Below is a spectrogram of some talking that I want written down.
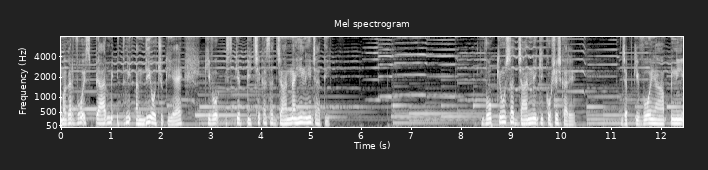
मगर वो इस प्यार में इतनी अंधी हो चुकी है कि वो इसके पीछे का सच जानना ही नहीं चाहती। वो क्यों सच जानने की कोशिश करे जबकि वो यहाँ अपनी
